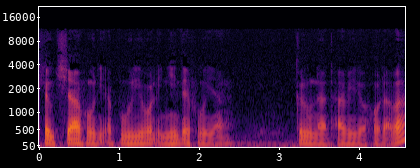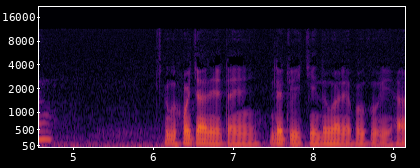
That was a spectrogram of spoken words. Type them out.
လှုပ်ရှားမှုတွေအပူတွေဟောလေငြိမ့်သက်ဖို့ရန်ကရုဏာထားပြီးတော့ဟောတာပါအခုဟောကြားတဲ့အတိုင်းလက်တွေ့ကျင့်သုံးရတဲ့ပုဂ္ဂိုလ်တွေဟာ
